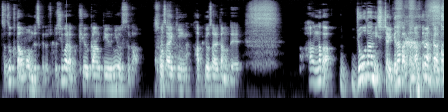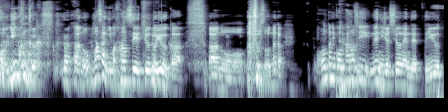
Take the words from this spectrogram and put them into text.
続くとは思うんですけど、ちょっとしばらく休館っていうニュースが、ここ最近発表されたので、あなんか、冗談にしちゃいけなかったなって、なんか こう、今の、あの、まさに今反省中というか、あの、そうそう、なんか、本当にこう楽しいね、20周年でっていう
